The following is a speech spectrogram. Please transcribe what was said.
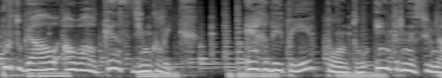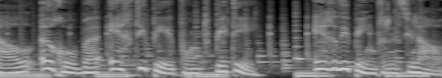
Portugal ao alcance de um clique. rdp.internacional.rtp.pt RDP Internacional.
